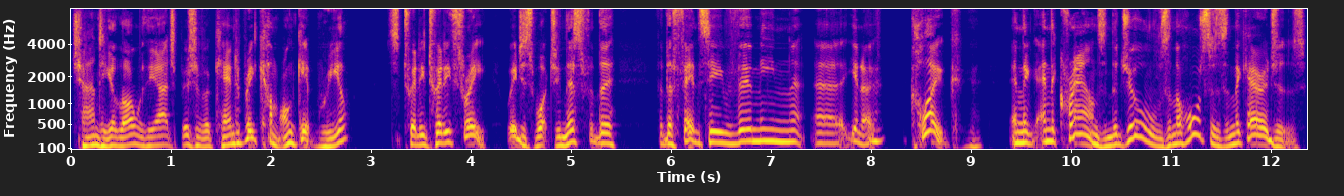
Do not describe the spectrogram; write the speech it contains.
Chanting along with the Archbishop of Canterbury. Come on, get real. It's 2023. We're just watching this for the for the fancy vermine, uh, you know, cloak and the and the crowns and the jewels and the horses and the carriages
